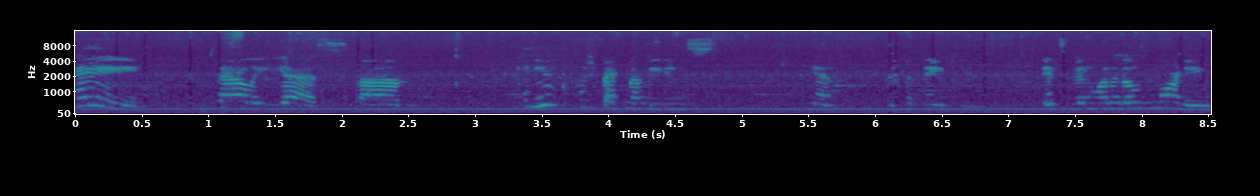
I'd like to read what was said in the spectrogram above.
Hey, Sally, yes. Um, push back my meetings. Yeah, thank you. It's been one of those mornings,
